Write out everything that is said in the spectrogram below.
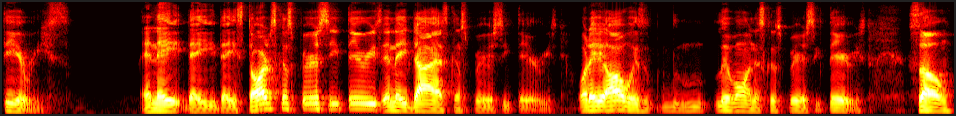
theories. And they they they start as conspiracy theories and they die as conspiracy theories. Or they always live on as conspiracy theories. So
